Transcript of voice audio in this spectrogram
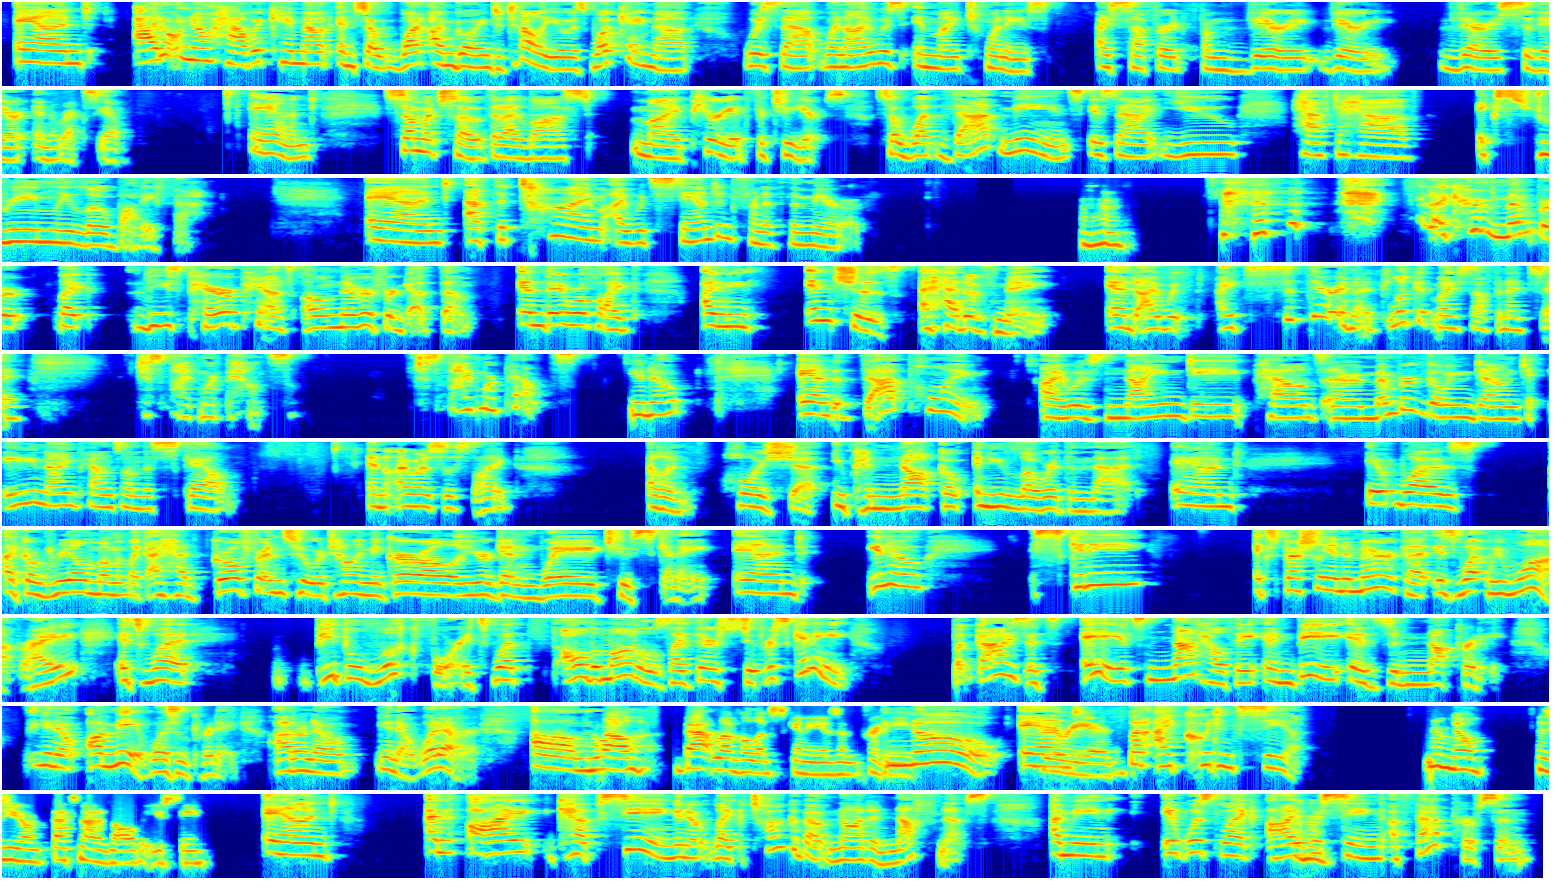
And I don't know how it came out. And so what I'm going to tell you is what came out was that when I was in my 20s, I suffered from very, very, very severe anorexia. And so much so that I lost my period for two years. So what that means is that you have to have extremely low body fat. And at the time, I would stand in front of the mirror. Mm-hmm. and I can remember like these pair of pants, I'll never forget them. And they were like, I mean, inches ahead of me. And I would, I'd sit there and I'd look at myself and I'd say, just five more pounds, just five more pounds, you know? And at that point, I was 90 pounds and I remember going down to 89 pounds on the scale. And I was just like, Ellen, holy shit, you cannot go any lower than that. And it was like a real moment. Like I had girlfriends who were telling me, girl, you're getting way too skinny. And, you know, skinny, especially in America, is what we want, right? It's what people look for. It's what all the models like they're super skinny. But guys, it's A, it's not healthy, and B, it's not pretty you know, on me, it wasn't pretty. I don't know, you know, whatever. Um, well, that level of skinny isn't pretty. No. And, period. But I couldn't see it. No, because you don't, that's not at all what you see. And, and I kept seeing, you know, like talk about not enoughness. I mean, it was like I mm-hmm. was seeing a fat person.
